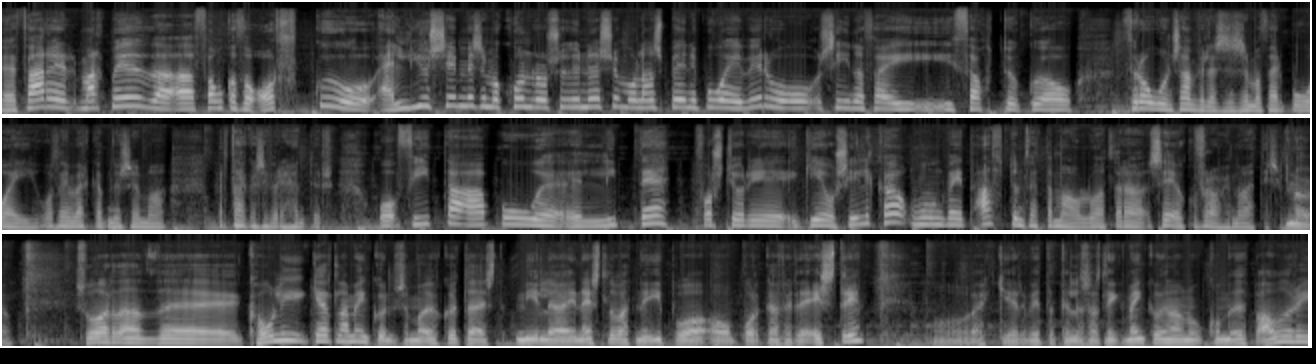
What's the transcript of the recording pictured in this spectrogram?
Þar er markmiðið að fanga þá orku og eljusemi sem að konur á Suðunessum og landsbyðinni búa yfir og sína það í, í þáttöku á þróun samfélagsins sem að þær búa í og þeim verkefnu sem að þær taka sér fyrir hendur. Og Fita Abu Lípte, forstjóri Geosilika, hún veit allt um þetta mál og ætlar að segja okkur frá hérna á eftir. Já. Svo er það uh, kóligerlamengun sem að uppgötaðist nýlega í neysluvatni íbúa á borgarferði Eistri og ekki er vita til þess að slík mengun hafa nú komið upp áður í,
